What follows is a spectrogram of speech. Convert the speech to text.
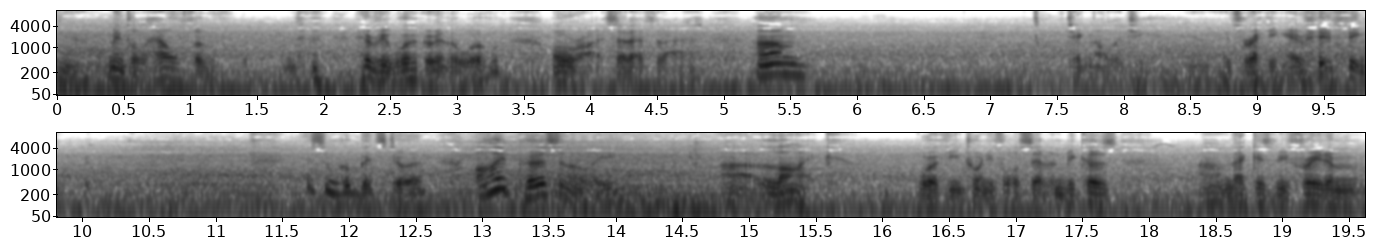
you know, mental health of every worker in the world. All right, so that's that. Um, technology, you know, it's wrecking everything. There's some good bits to it. I personally uh, like working 24-7 because um, that gives me freedom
